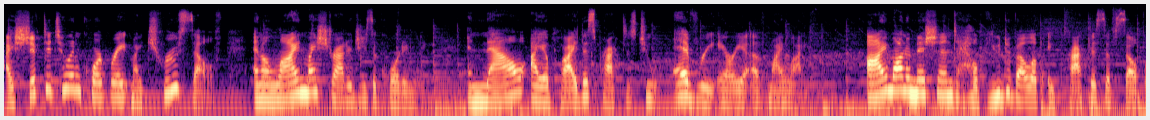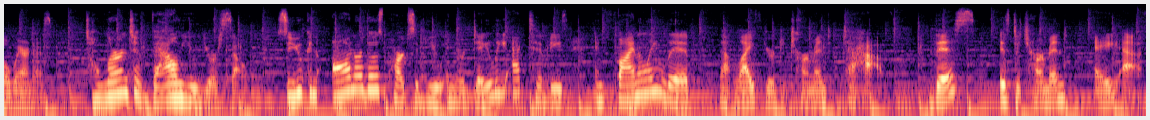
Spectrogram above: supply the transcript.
I shifted to incorporate my true self and align my strategies accordingly. And now I apply this practice to every area of my life. I'm on a mission to help you develop a practice of self awareness, to learn to value yourself so you can honor those parts of you in your daily activities and finally live that life you're determined to have. This is Determined AF.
